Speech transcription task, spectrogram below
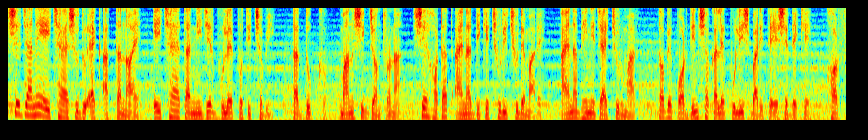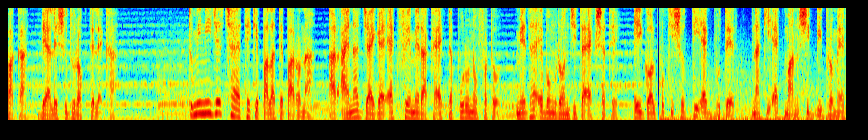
সে জানে এই ছায়া শুধু এক আত্মা নয়, এই ছায়া তার নিজের ভুলের প্রতিচ্ছবি, তার দুঃখ, মানসিক যন্ত্রণা। সে হঠাৎ আয়নার দিকে ছুরি ছুড়ে মারে। আয়না ভেঙে যায় চুরমার। তবে পরদিন সকালে পুলিশ বাড়িতে এসে দেখে, ঘর ফাঁকা, দেয়ালে শুধু রক্তে লেখা। তুমি নিজের ছায়া থেকে পালাতে পারো না, আর আয়নার জায়গায় এক ফ্রেমে রাখা একটা পুরনো ফটো, মেধা এবং রঞ্জিতা একসাথে। এই গল্প কি সত্যি এক ভূতের, নাকি এক মানসিক বিভ্রমের,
